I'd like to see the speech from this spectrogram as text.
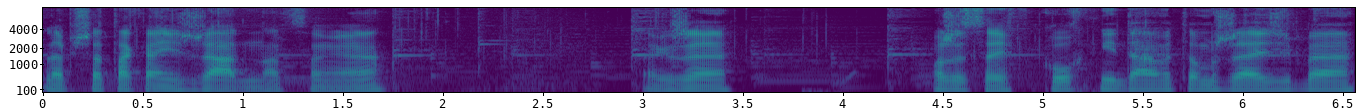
Lepsza taka niż żadna, co nie? Także może sobie w kuchni damy tą rzeźbę.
